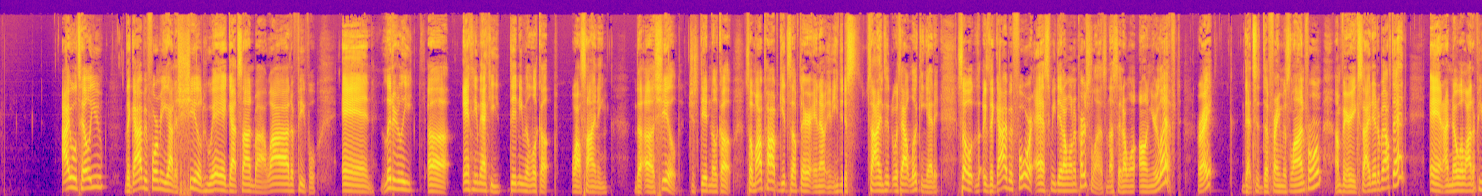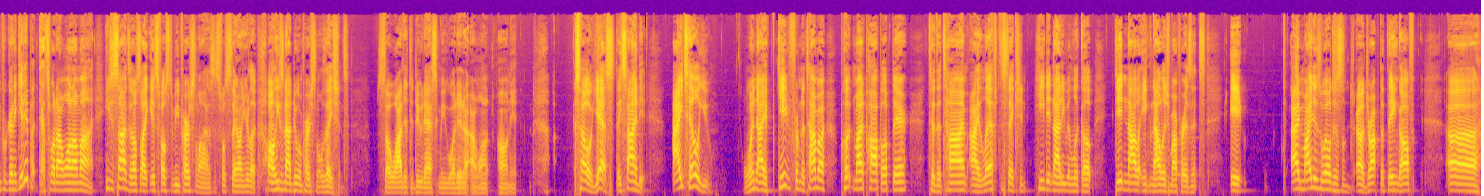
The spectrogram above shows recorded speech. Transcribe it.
I will tell you, the guy before me got a shield who had got signed by a lot of people, and literally, uh, Anthony Mackie didn't even look up while signing the uh, shield. Just didn't look up. So my pop gets up there and, and he just signs it without looking at it. So the, the guy before asked me, "Did I want to personalize?" And I said, "I want on your left." Right. That's the famous line for him. I'm very excited about that. And I know a lot of people are going to get it, but that's what I want on mine. He signs it. I was like, it's supposed to be personalized. It's supposed to stay on your left. Oh, he's not doing personalizations. So why did the dude ask me what did I want on it? So yes, they signed it. I tell you, when I get from the time I put my pop up there to the time I left the section, he did not even look up, did not acknowledge my presence. It, I might as well just uh, drop the thing off. Uh,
